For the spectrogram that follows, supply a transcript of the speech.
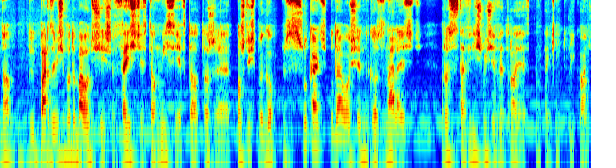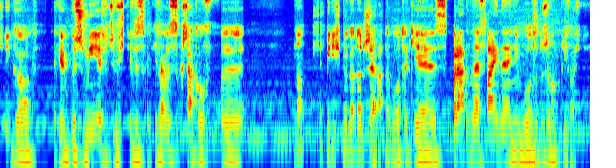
no, b- bardzo mi się podobało dzisiejsze wejście w tą misję, w to, to, że poszliśmy go szukać, udało się go znaleźć, rozstawiliśmy się we troje w tym takim trójkącie i go, tak jakby żmije rzeczywiście wyskakiwały z krzaków, y, no, przybiliśmy go do drzewa. To było takie sprawne, fajne, nie było za dużo wątpliwości,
